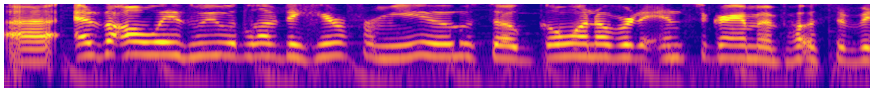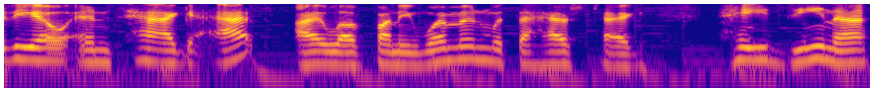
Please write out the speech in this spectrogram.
Uh, as always, we would love to hear from you. So go on over to Instagram and post a video and tag at I Love Funny Women with the hashtag Hey Dina.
